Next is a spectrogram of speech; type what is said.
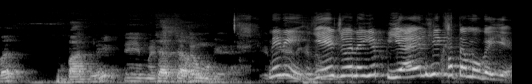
पर बाद में चर्चा हो गया है। नहीं नहीं ये जो है ना ये पीआईएल ही खत्म हो गई है।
